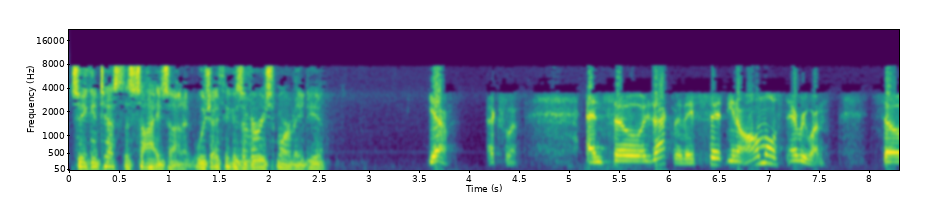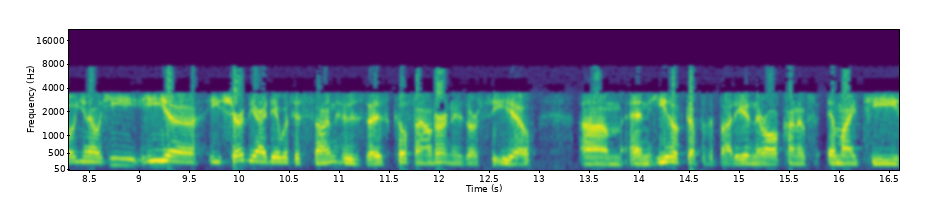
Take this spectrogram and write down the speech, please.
so you can test the size on it, which I think is a very smart idea. Yeah, excellent. And so exactly, they fit. You know, almost everyone. So you know he he uh, he shared the idea with his son, who's his co-founder and who's our CEO. Um, and he hooked up with a buddy, and they're all kind of MIT,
